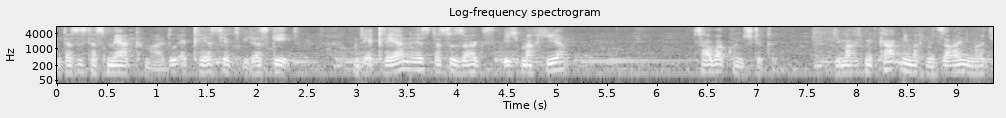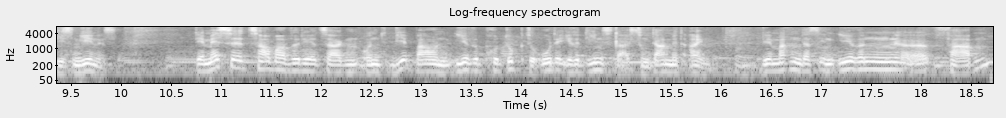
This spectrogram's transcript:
Und das ist das Merkmal. Du erklärst jetzt, wie das geht. Und erklären ist, dass du sagst, ich mache hier Zauberkunststücke. Die mache ich mit Karten, die mache ich mit Seilen, die mache ich dies und jenes. Der Messezauber würde jetzt sagen, und wir bauen Ihre Produkte oder Ihre Dienstleistung damit ein. Wir machen das in Ihren äh, Farben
